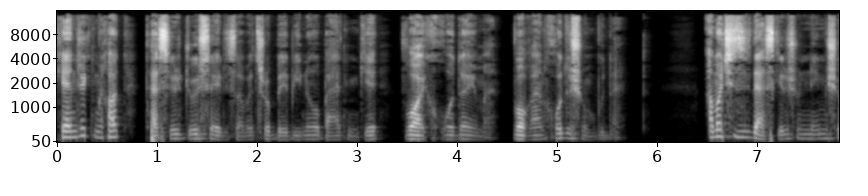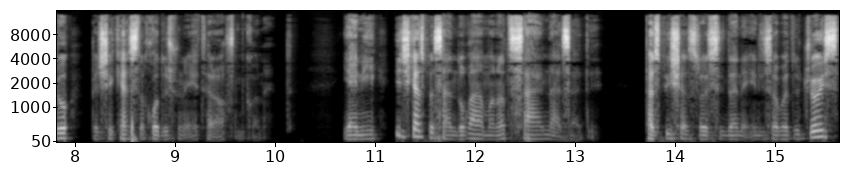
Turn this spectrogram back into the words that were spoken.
کندریک می‌خواد تصویر جویس و الیزابت رو ببینه و بعد میگه وای خدای من واقعا خودشون بودند. اما چیزی دستگیرشون نمیشه و به شکست خودشون اعتراف می‌کنند. یعنی هیچکس به صندوق امانات سر نزده. پس پیش از رسیدن الیزابت و جویس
